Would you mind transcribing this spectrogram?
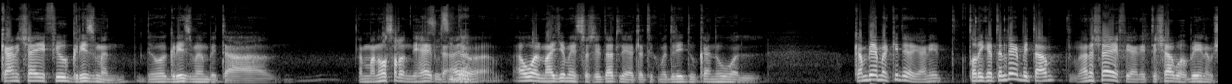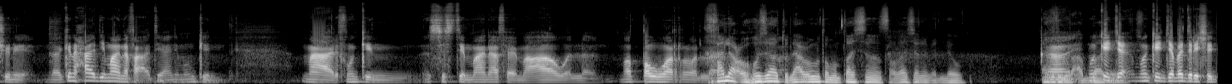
كان شايف فيه جريزمان اللي هو جريزمان بتاع لما وصل النهائي بتاع. أيوة أول ما جاء من سوسيداد لأتلتيكو مدريد وكان هو ال... كان بيعمل كده يعني طريقة اللعب بتاعه أنا شايف يعني التشابه بينهم شنو يعني لكن الحاجة دي ما نفعت يعني ممكن ما أعرف ممكن ال system ما نافع معاه ولا ما تطور ولا خلعوا هو ذاته لاعب عمره 18 سنة 19 سنة قال له آه ممكن جا ممكن جا بدري شديد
